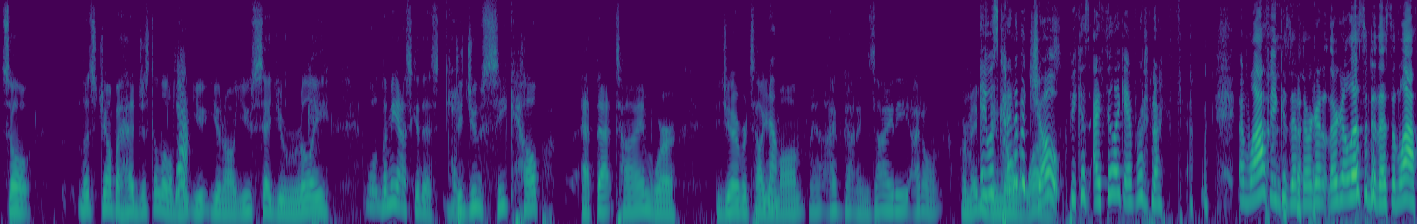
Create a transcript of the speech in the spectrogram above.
so let's jump ahead just a little Yeah. bit you you know you said you really well let me ask you this 'Kay. did you seek help at that time where did you ever tell your No. mom man i've got anxiety i don't or maybe it was kind of a joke because I feel like everyone in our family. I'm laughing because if they're gonna they're gonna listen to this and laugh,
